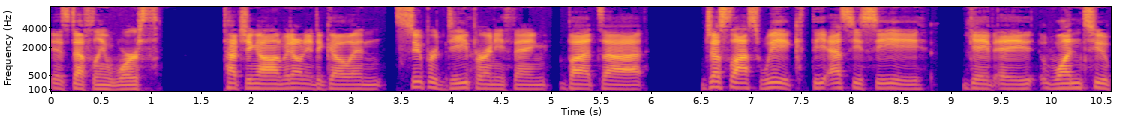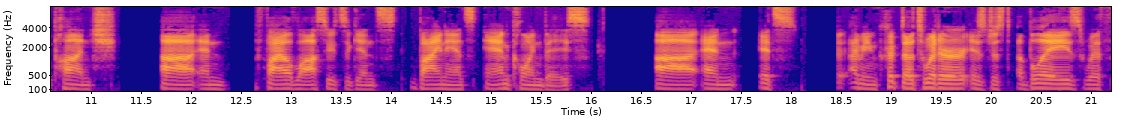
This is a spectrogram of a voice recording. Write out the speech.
is definitely worth touching on. We don't need to go in super deep or anything, but uh, just last week, the SEC gave a one-two punch uh, and filed lawsuits against Binance and Coinbase. Uh, and it's, I mean, crypto Twitter is just ablaze with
